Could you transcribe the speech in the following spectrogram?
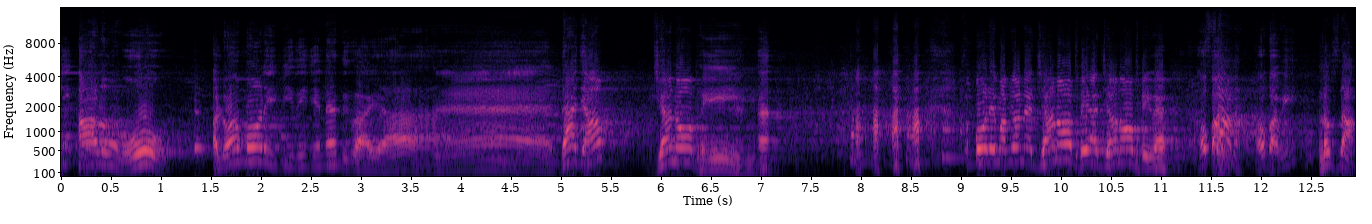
ကြီးအားလုံးကိုအလွမ်းမောတွေပြည်သေးခြင်းနဲ့သူပါရာအဲဒါကြောင့်ဂျန်တော်ဖေအဲအပေါ်လေးမပြောနဲ့ဂျန်တော်ဖေကဂျန်တော်ဖေပဲဟုတ်ပါစပြီမယ်ဟုတ်ပါပြီလှုပ်စား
